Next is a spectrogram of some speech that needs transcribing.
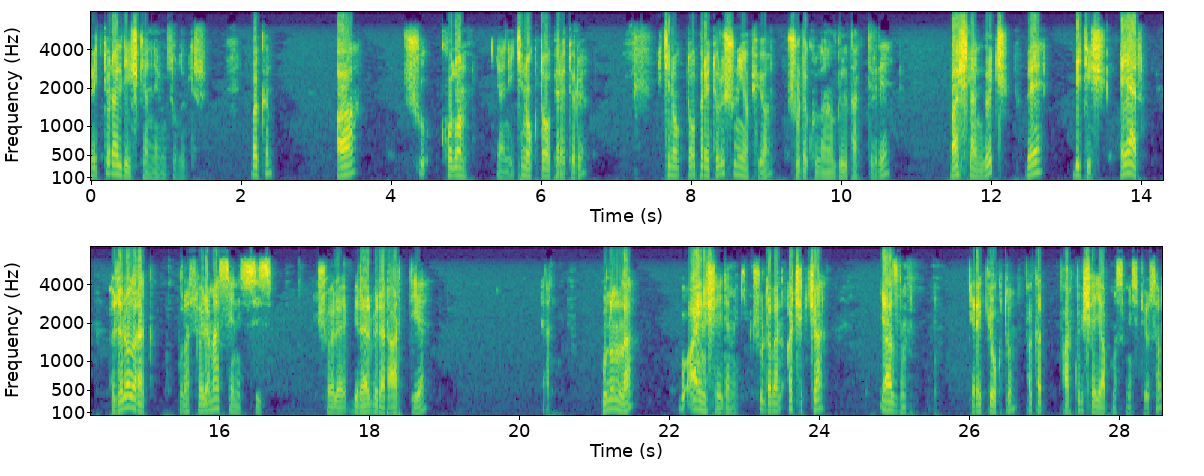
Vektörel değişkenlerimiz olabilir. Bakın A şu kolon yani iki nokta operatörü. İki nokta operatörü şunu yapıyor. Şurada kullanıldığı takdirde başlangıç ve bitiş. Eğer özel olarak buna söylemezseniz siz şöyle birer birer art diye bununla bu aynı şey demek. Şurada ben açıkça yazdım. Gerek yoktu. Fakat farklı bir şey yapmasını istiyorsam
